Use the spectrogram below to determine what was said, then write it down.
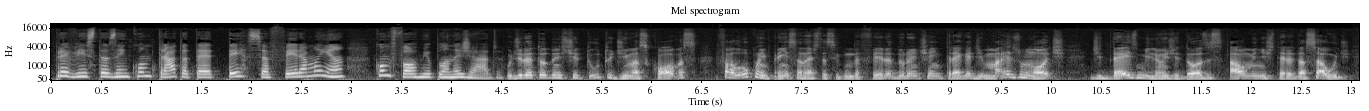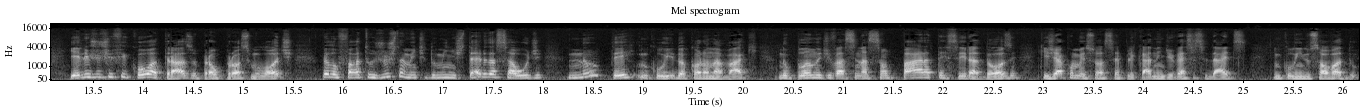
previstas em contrato até terça-feira amanhã, conforme o planejado. O diretor do Instituto, Dimas Covas, falou com a imprensa nesta segunda-feira durante a entrega de mais um lote de 10 milhões de doses ao Ministério da Saúde. E ele justificou o atraso para o próximo lote pelo fato justamente do Ministério da Saúde não ter incluído a Coronavac no plano de vacinação para a terceira dose, que já começou a ser aplicada em diversas cidades, incluindo Salvador.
